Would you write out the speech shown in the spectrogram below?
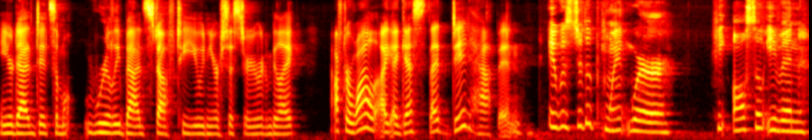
and your dad did some really bad stuff to you and your sister, you're going to be like, after a while, I, I guess that did happen. It was to the point where he also even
